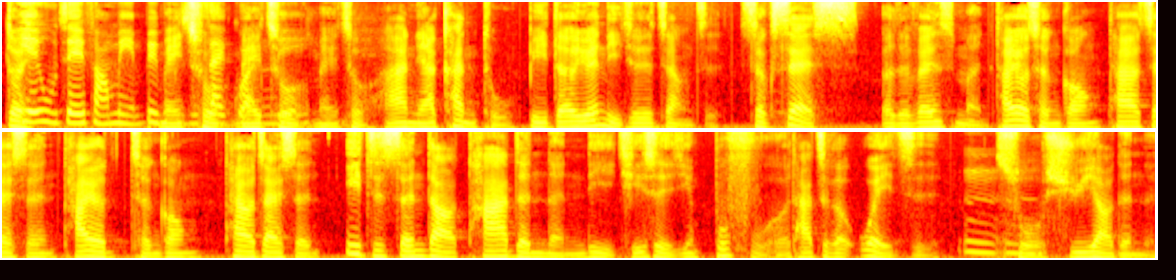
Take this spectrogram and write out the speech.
对。业务这一方面，并不是在管理。没错，没错，啊，你要看图，彼得原理就是这样子，success。Advancement，他又成功，他要再升，他又成功，他要再升，一直升到他的能力其实已经不符合他这个位置，嗯，所需要的能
